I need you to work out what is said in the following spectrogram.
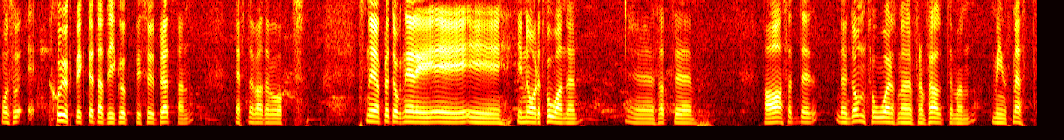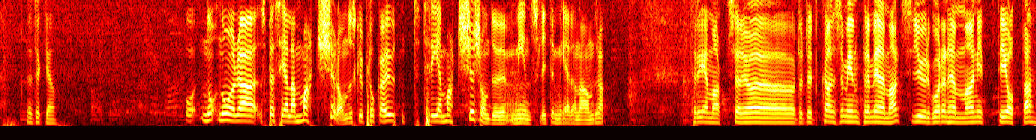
och så eh, sjukt viktigt att vi gick upp i Superettan efter att vi hade åkt Snöplet åkte ner i, i, i norrtvåan där. Eh, så att, eh, Ja, så det, det är de två åren som är framförallt det man minns mest. Det tycker jag. Och no några speciella matcher då? Om du skulle plocka ut tre matcher som du minns lite mer än andra? Tre matcher. Jag, kanske min premiärmatch, Djurgården hemma 98.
